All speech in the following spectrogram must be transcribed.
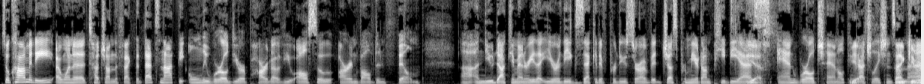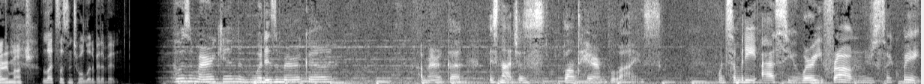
So, comedy, I want to touch on the fact that that's not the only world you're a part of. You also are involved in film. Uh, a new documentary that you're the executive producer of. It just premiered on PBS yes. and World Channel. Congratulations yes. Thank on that. Thank you very much. Let's listen to a little bit of it. Who's American and what is America? America is not just blonde hair and blue eyes. When somebody asks you, where are you from? You're just like, wait,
